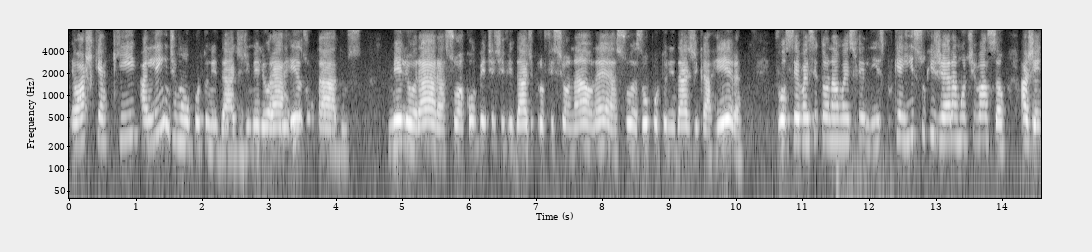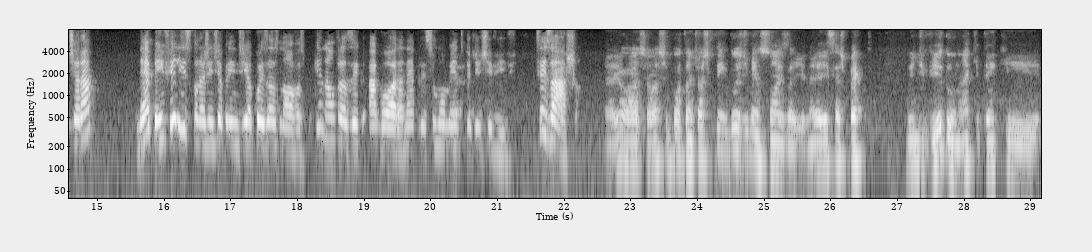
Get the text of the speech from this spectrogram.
Eu acho que aqui, além de uma oportunidade de melhorar resultados, melhorar a sua competitividade profissional, né, as suas oportunidades de carreira, você vai se tornar mais feliz, porque é isso que gera motivação. A gente era né, bem feliz quando a gente aprendia coisas novas. Por que não trazer agora, né, para esse momento que a gente vive? O que vocês acham? É, eu acho, eu acho importante. Eu acho que tem duas dimensões aí, né? Esse aspecto do indivíduo, né, que tem que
